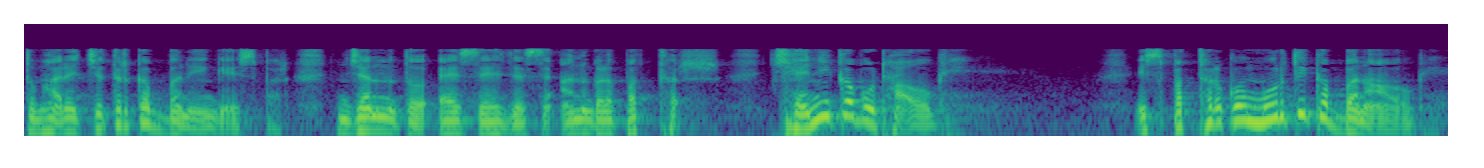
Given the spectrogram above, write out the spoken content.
तुम्हारे चित्र कब बनेंगे इस पर? जन्म तो ऐसे है जैसे अनगढ़ पत्थर। छेनी कब उठाओगे? इस पत्थर को मूर्ति कब बनाओगे?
